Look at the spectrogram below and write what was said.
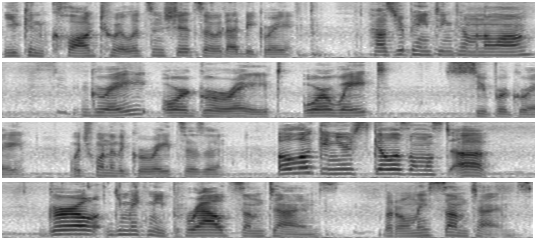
you can clog toilets and shit, so that'd be great. How's your painting coming along? Great or great? Or wait, super great. Which one of the greats is it? Oh look, and your skill is almost up. Girl, you make me proud sometimes but only sometimes.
